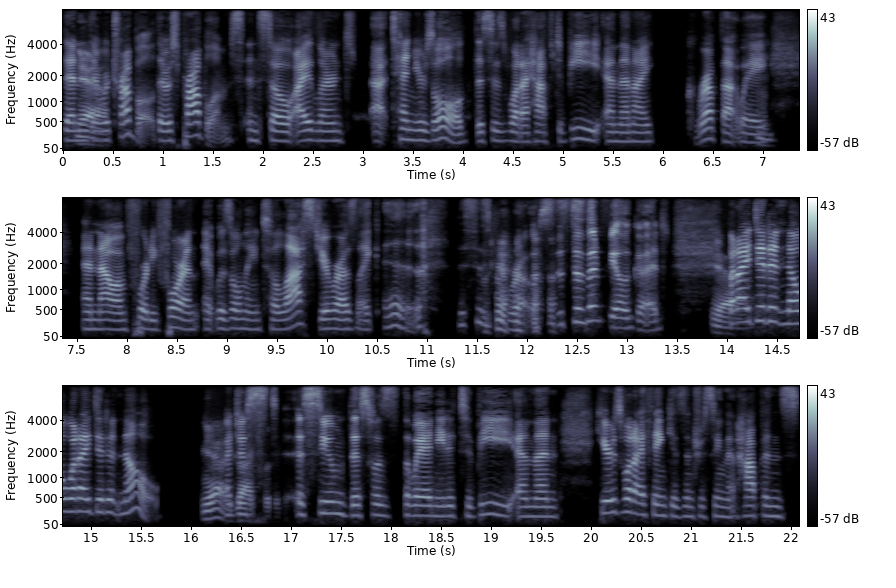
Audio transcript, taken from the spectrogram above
then yeah. there were trouble there was problems and so i learned at 10 years old this is what i have to be and then i grew up that way mm. and now i'm 44 and it was only until last year where i was like this is gross. This doesn't feel good. Yeah. but i didn't know what i didn't know. Yeah i just assumed this was the way i needed to be and then here's what i think is interesting that happens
